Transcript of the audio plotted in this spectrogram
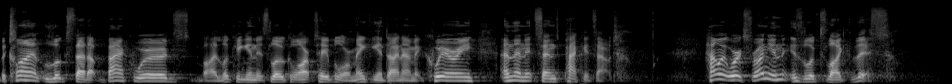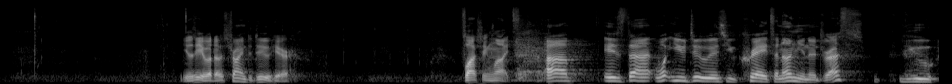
The client looks that up backwards by looking in its local ARP table or making a dynamic query, and then it sends packets out. How it works for Onion is looks like this. You see what I was trying to do here. Flashing lights. Uh, is that what you do is you create an onion address, you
